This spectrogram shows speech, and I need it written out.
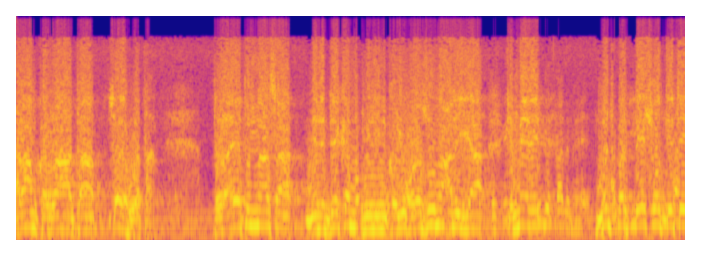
آرام کر رہا تھا، سویا ہوا تھا. تو رأیت الناسا میں نے دیکھا مؤمنین کو یو رضونا علیہ کہ میرے مجھ پر پیش ہوتے تھے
